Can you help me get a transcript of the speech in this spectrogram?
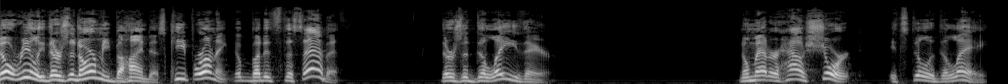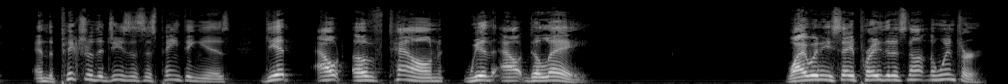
No, really, there's an army behind us. Keep running, but it's the Sabbath. There's a delay there. No matter how short, it's still a delay. And the picture that Jesus is painting is get out of town without delay. Why would he say pray that it's not in the winter?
